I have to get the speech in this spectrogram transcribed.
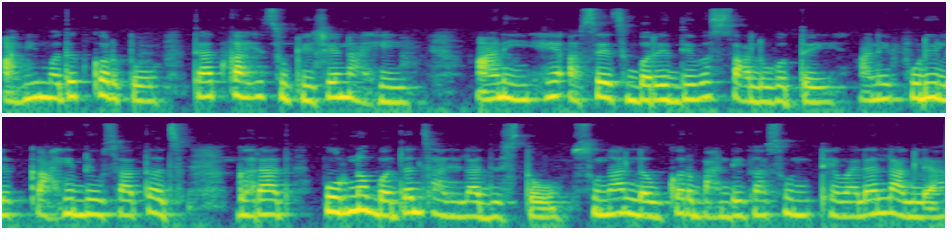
आम्ही मदत करतो त्यात काही चुकीचे नाही. आणि हे असेच बरेच दिवस चालू होते आणि पुढील काही दिवसातच घरात पूर्ण बदल झालेला दिसतो. सुना लवकर भांडी घासून ठेवायला लागल्या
